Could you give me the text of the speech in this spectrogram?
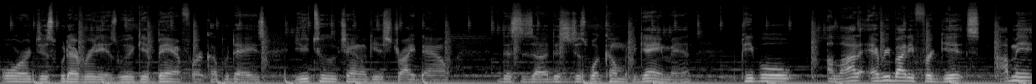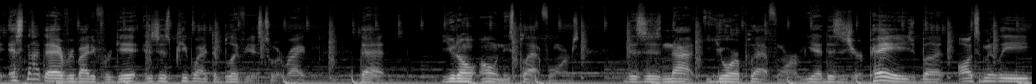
or just whatever it is. We'll get banned for a couple days. YouTube channel gets strike down. This is uh this is just what come with the game, man people a lot of everybody forgets i mean it's not that everybody forget it's just people act oblivious to it right? That you don't own these platforms. This is not your platform. Yeah this is your page but ultimately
